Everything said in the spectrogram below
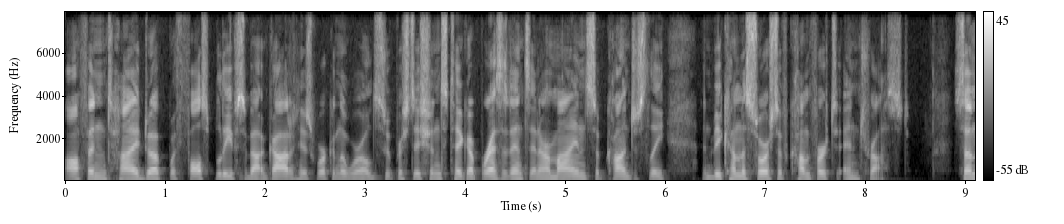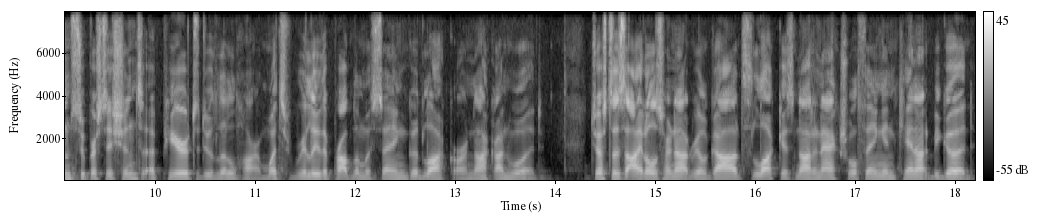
Often tied up with false beliefs about God and His work in the world, superstitions take up residence in our minds subconsciously and become a source of comfort and trust. Some superstitions appear to do little harm. What's really the problem with saying good luck or knock on wood? Just as idols are not real gods, luck is not an actual thing and cannot be good.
